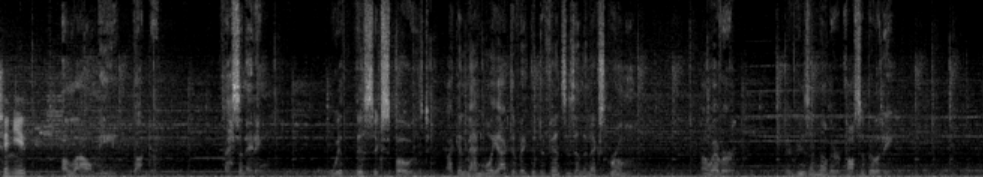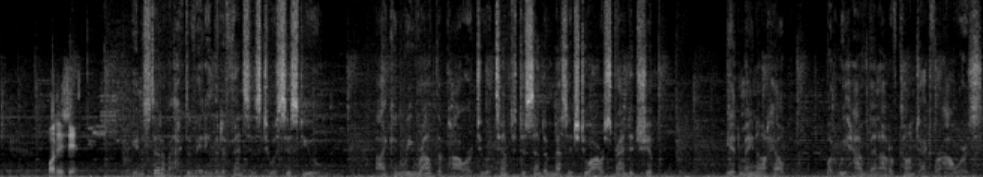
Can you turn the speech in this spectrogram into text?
Continue. Allow me, Doctor. Fascinating. With this exposed, I can manually activate the defenses in the next room. However, there is another possibility. What is it? Instead of activating the defenses to assist you, I can reroute the power to attempt to send a message to our stranded ship. It may not help, but we have been out of contact for hours.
